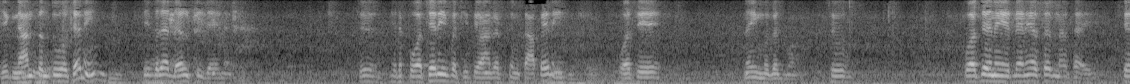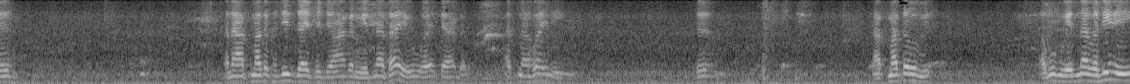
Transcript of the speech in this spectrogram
જે જ્ઞાન તંતુઓ છે ને તે બધા ડલ થઈ જાય એટલે પહોંચે નહીં પછી ત્યાં આગળ કાપે નહીં. પહોંચે નહીં મગજમાં. શું? પહોંચે નહીં એટલે એની અસર ના થાય. અને આત્મા તો ખસી જ જાય છે. જ્યાં આગળ વેદના થાય એવું હોય ત્યાં આગળ. આત્મા હોય નહીં. આત્મા તો અમુક વેદના વધી નહીં.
